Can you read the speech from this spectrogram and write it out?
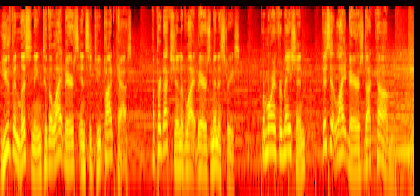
You've been listening to the Light Bears Institute podcast, a production of Light Bears Ministries. For more information, visit lightbears.com.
